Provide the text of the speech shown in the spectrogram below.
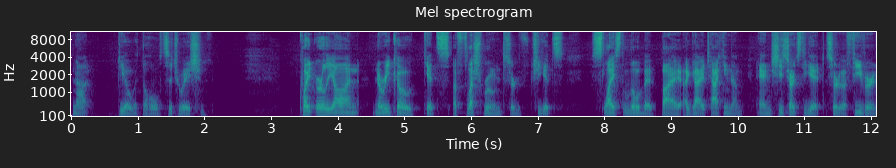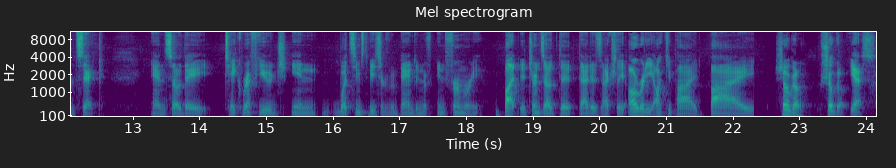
not deal with the whole situation. Quite early on, Noriko gets a flesh wound. Sort of, she gets sliced a little bit by a guy attacking them, and she starts to get sort of a fever and sick. And so they take refuge in what seems to be sort of abandoned infirmary. But it turns out that that is actually already occupied by Shogo. Shogo. Yes.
